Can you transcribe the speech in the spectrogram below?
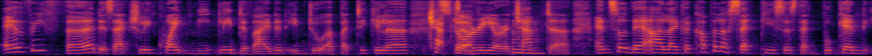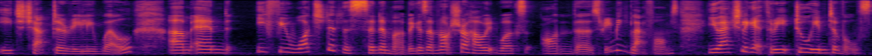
every third is actually quite neatly divided into a particular Chapter. story or a chapter. And so there are like a couple of set pieces that bookend each chapter really well. Um, and if you watched it in the cinema, because I'm not sure how it works on the streaming platforms, you actually get three two intervals.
